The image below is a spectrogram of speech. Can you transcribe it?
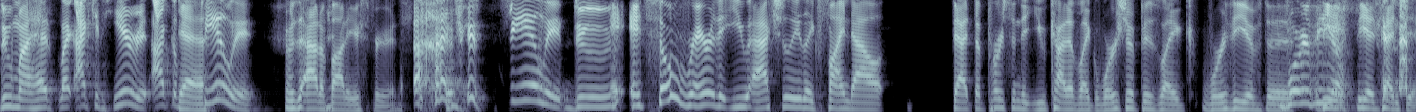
through my head. Like I could hear it, I could Yeah. feel it. It was an out of body experience. I could feel it, dude. It- it's so rare that you actually like find out that the person that you kind of like worship is like worthy of the Worthy the, of- the attention.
